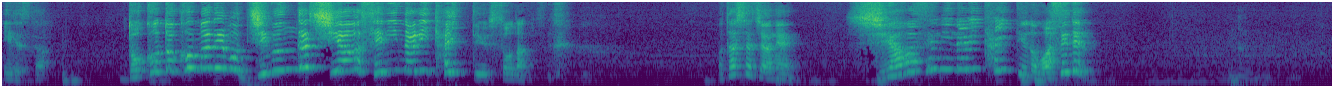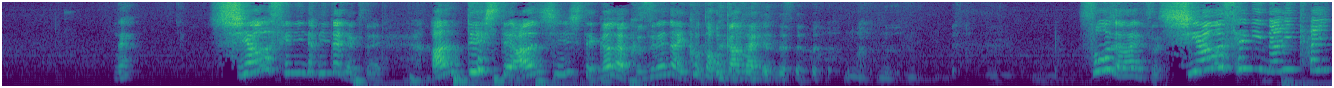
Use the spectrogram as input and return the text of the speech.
いいですか？どこどこまでも自分が幸せになりたいっていう思想なんです。私たちはね幸せになりたいっていうのを忘れてるね幸せになりたいじゃなくてね安定して安心して我が崩れないことを考えてるんです。そうじゃないんですよ。幸せになりたいっ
